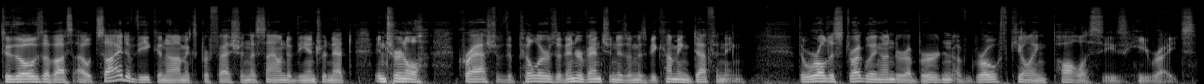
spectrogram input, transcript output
To those of us outside of the economics profession, the sound of the internet, internal crash of the pillars of interventionism is becoming deafening. The world is struggling under a burden of growth killing policies, he writes.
